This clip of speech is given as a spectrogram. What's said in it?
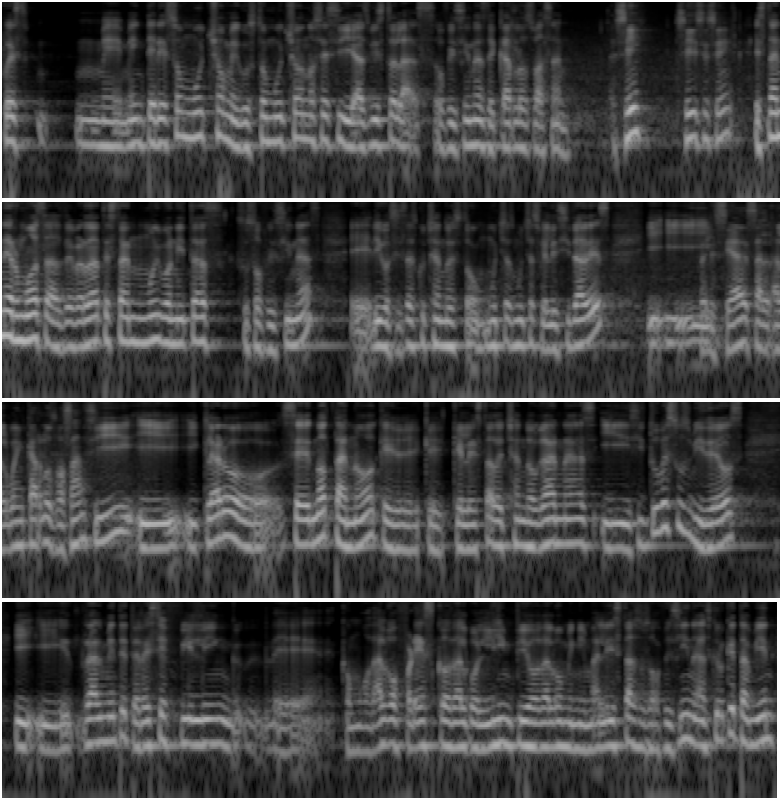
pues, me, me, interesó mucho, me gustó mucho. No sé si has visto las oficinas de Carlos Bazán. Sí, Sí, sí, sí. Están hermosas, de verdad están muy bonitas sus oficinas. Eh, digo, si está escuchando esto, muchas, muchas felicidades. Y, felicidades al, buen Carlos Bazán. Sí, y, claro, se nota, ¿no? Que, que, le he estado echando ganas. Y si tú ves sus videos y, realmente te da ese feeling de como de algo fresco, de algo limpio, de algo minimalista sus oficinas, creo que también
